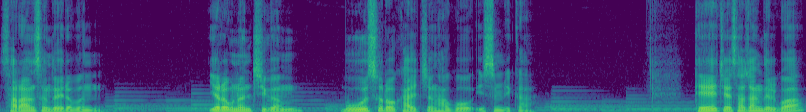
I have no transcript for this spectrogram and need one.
사랑하는 성도 여러분, 여러분은 지금 무엇으로 갈증하고 있습니까? 대제사장들과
